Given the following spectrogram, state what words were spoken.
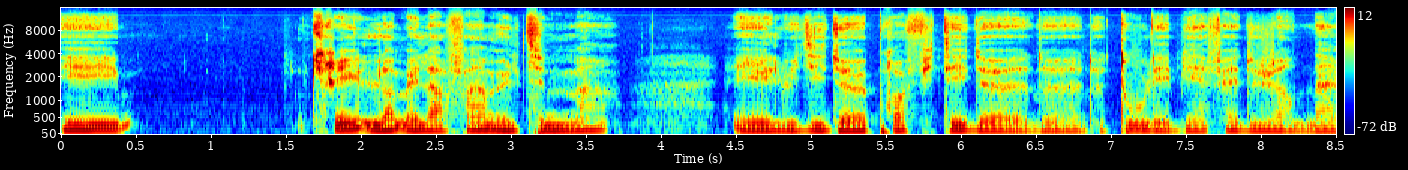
Et crée l'homme et la femme ultimement et lui dit de profiter de, de, tous les bienfaits du jardin.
